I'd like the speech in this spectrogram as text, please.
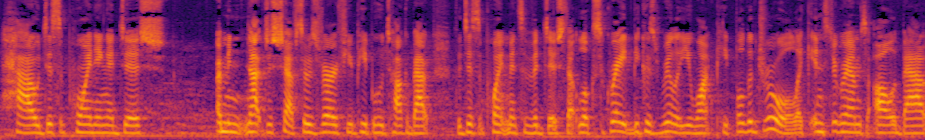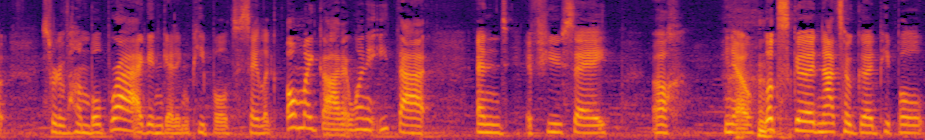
how disappointing a dish. I mean, not just chefs. There's very few people who talk about the disappointments of a dish that looks great because really you want people to drool. Like Instagram's all about sort of humble brag and getting people to say like, "Oh my god, I want to eat that." And if you say, "Ugh, you know, looks good, not so good," people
